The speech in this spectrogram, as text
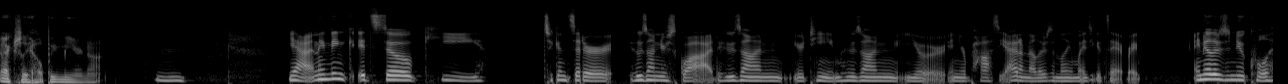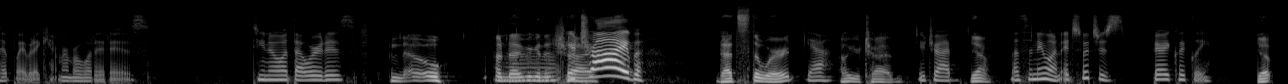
actually helping me or not? Mm-hmm. Yeah, and I think it's so key to consider who's on your squad, who's on your team, who's on your in your posse. I don't know. There's a million ways you could say it, right? I know there's a new cool hip way, but I can't remember what it is. Do you know what that word is? No, I'm not even gonna Uh, try. Your tribe. That's the word. Yeah, Oh, your tribe. your tribe. Yeah. That's the new one. It switches very quickly. Yep.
